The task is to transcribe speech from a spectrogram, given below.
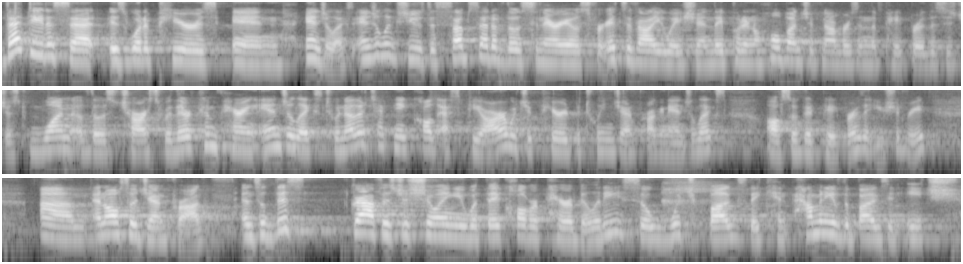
That data set is what appears in Angelix. Angelix used a subset of those scenarios for its evaluation. They put in a whole bunch of numbers in the paper. This is just one of those charts where they're comparing Angelix to another technique called SPR, which appeared between GenProg and Angelix, also a good paper that you should read, um, and also GenProg. And so this graph is just showing you what they call repairability, so which bugs they can, how many of the bugs in each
